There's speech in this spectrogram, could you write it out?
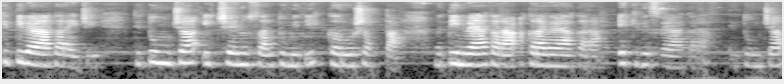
किती वेळा करायची? ती तुमच्या इच्छेनुसार तुम्ही ती करू शकता. मग तीन वेळा करा अकरा वेळा करा एकवीस वेळा करा. ती तुमच्या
